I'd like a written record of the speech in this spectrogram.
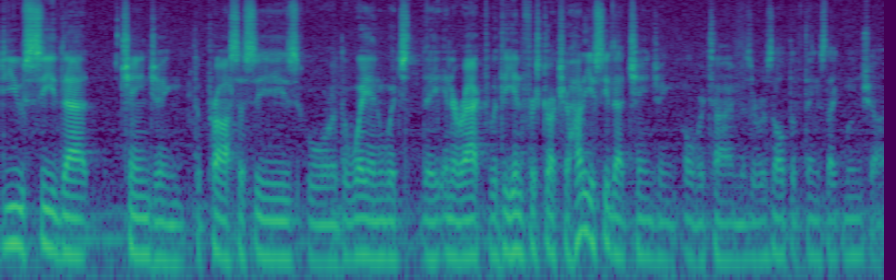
do you see that changing the processes or the way in which they interact with the infrastructure? How do you see that changing over time as a result of things like Moonshot?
